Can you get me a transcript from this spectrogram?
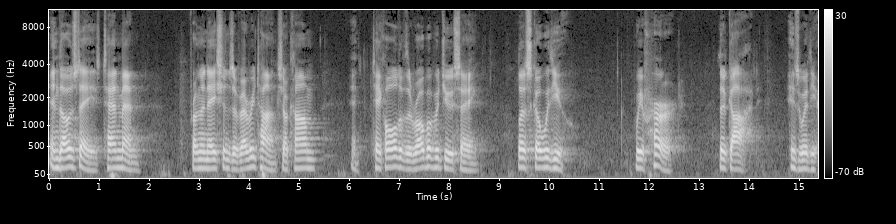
In those days, ten men from the nations of every tongue shall come and take hold of the robe of a Jew, saying, Let us go with you. We have heard that God is with you.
